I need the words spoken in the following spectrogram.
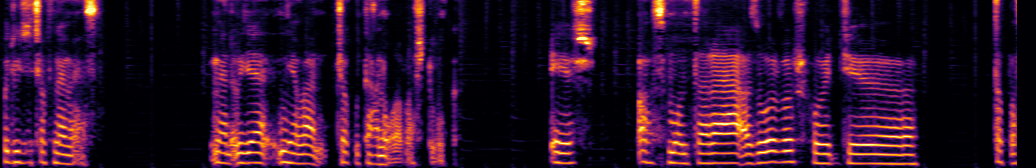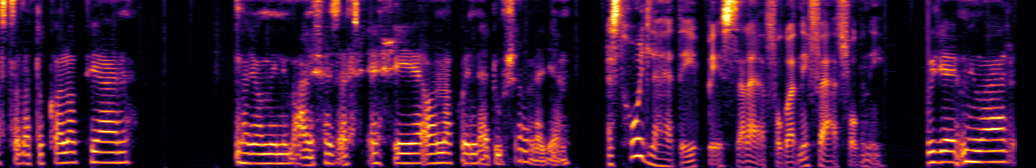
hogy ugye csak nem ez. Mert ugye nyilván csak utána olvastunk. És azt mondta rá az orvos, hogy tapasztalatok alapján nagyon minimális ez esélye annak, hogy ne legyen. Ezt hogy lehet éppésszel elfogadni, felfogni? Ugye mi már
